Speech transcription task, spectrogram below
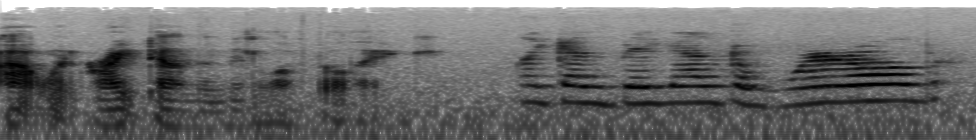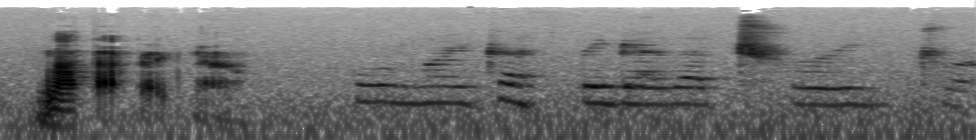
uh, went right down the middle of the lake. Like as big as the world? Not that big, no. Like as big as a tree trunk.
